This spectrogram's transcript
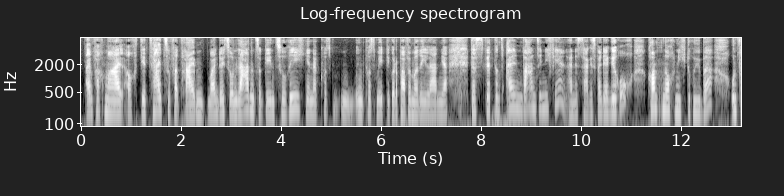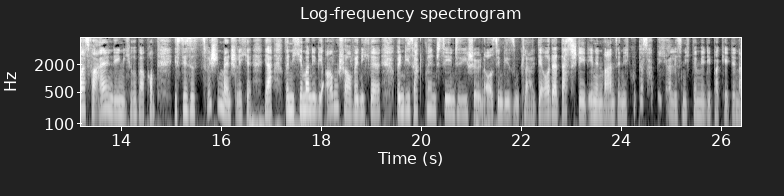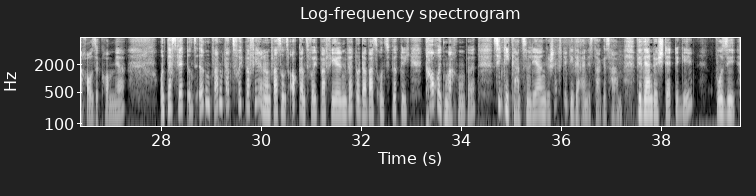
einfach mal auch dir Zeit zu vertreiben, mal durch so einen Laden zu gehen, zu riechen in der Kos in Kosmetik- oder Parfümerieladen, ja, das wird uns allen wahnsinnig fehlen eines Tages, weil der Geruch kommt noch nicht rüber. Und was vor allen Dingen nicht rüberkommt, ist dieses Zwischenmenschliche, ja, wenn ich jemand in die Augen schaue, wenn ich, wenn die sagt, Mensch, sehen Sie schön aus in diesem Kleid, ja, oder das steht Ihnen wahnsinnig gut, das habe ich alles nicht, wenn mir die Pakete nach Hause kommen, ja. Und das wird uns irgendwann ganz furchtbar fehlen. Und was uns auch ganz furchtbar fehlen wird oder was uns wirklich traurig machen wird, sind die ganzen leeren Geschäfte, die wir eines Tages haben. Wir werden durch Städte gehen, wo sie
